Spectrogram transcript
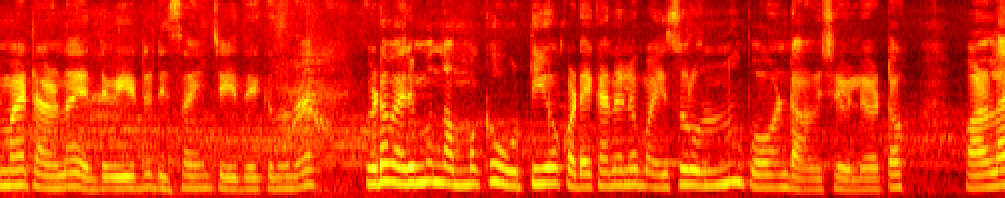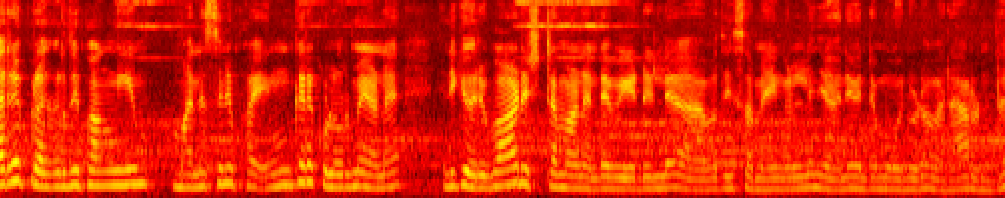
മായിട്ടാണ് എന്റെ വീട് ഡിസൈൻ ചെയ്തേക്കുന്നത്. ഇവിടെ വരുമ്പോൾ നമുക്ക് ഊട്ടിയോ കൊടൈക്കനാലോ മൈസൂർ ഒന്നും പോകേണ്ട ആവശ്യമില്ല കേട്ടോ. വളരെ പ്രകൃതി ഭംഗിയും മനസ്സിന് ഭയങ്കര കുളിർമയാണ്. എനിക്ക് ഒരുപാട് ഇഷ്ടമാണ് എന്റെ വീട്ടിൽ അവധി സമയങ്ങളിൽ ഞാനും എന്റെ മോനൂടെ വരാറുണ്ട്.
